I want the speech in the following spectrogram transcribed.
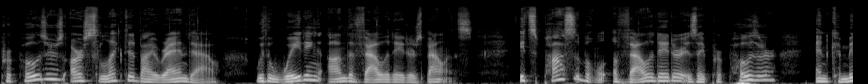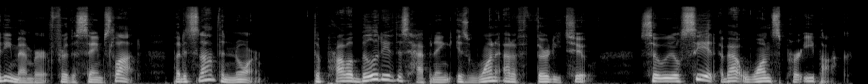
Proposers are selected by RANDAO with a weighting on the validator's balance. It's possible a validator is a proposer and committee member for the same slot, but it's not the norm. The probability of this happening is 1 out of 32, so we'll see it about once per epoch.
